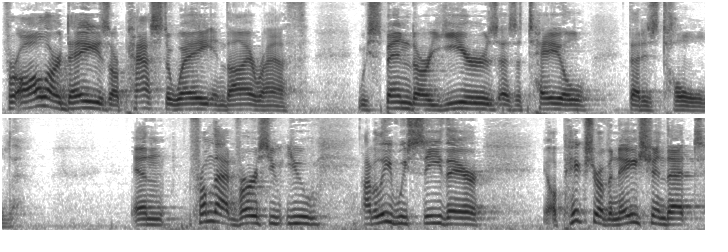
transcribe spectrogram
For all our days are passed away in thy wrath. We spend our years as a tale that is told. And from that verse, you, you I believe we see there you know, a picture of a nation that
